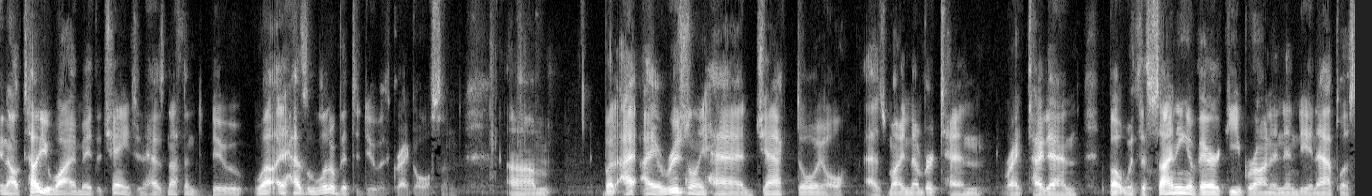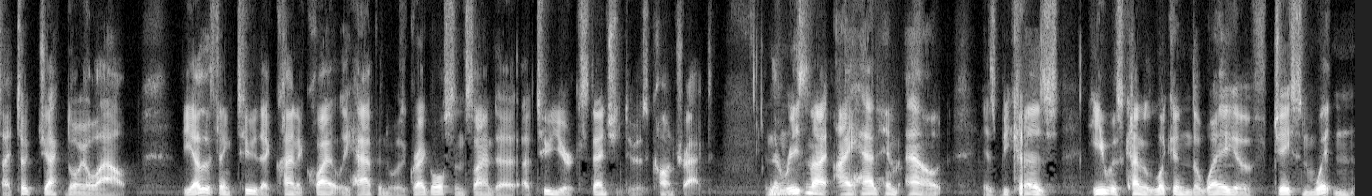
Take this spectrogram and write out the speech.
and I'll tell you why I made the change. It has nothing to do. Well, it has a little bit to do with Greg Olsen, um, but I, I originally had Jack Doyle as my number ten right tight end. But with the signing of Eric Ebron in Indianapolis, I took Jack Doyle out. The other thing too that kind of quietly happened was Greg Olsen signed a, a two-year extension to his contract, and the Mhm. reason I, I had him out is because he was kind of looking the way of Jason Witten,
